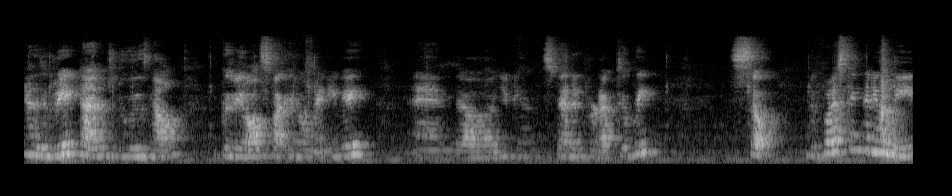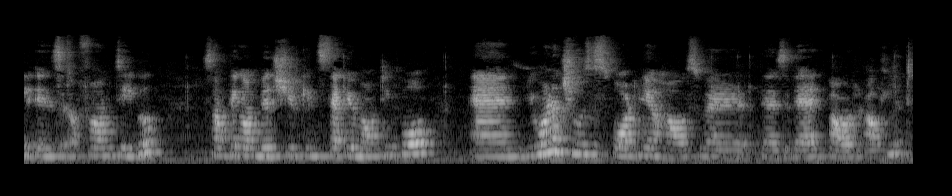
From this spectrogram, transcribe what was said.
And it's a great time to do this now because we're all stuck at home anyway and uh, you can spend it productively. So the first thing that you'll need is a firm table, something on which you can set your mounting pole and you want to choose a spot in your house where there's a direct power outlet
